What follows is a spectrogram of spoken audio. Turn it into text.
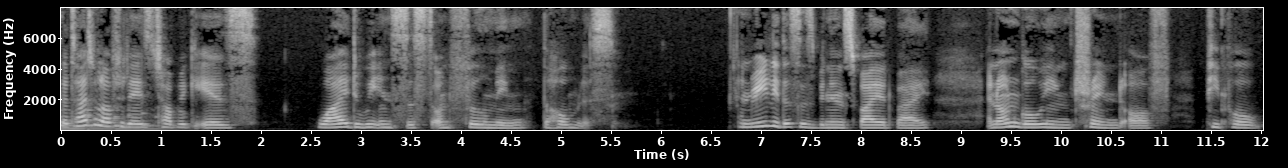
The title of today's topic is Why Do We Insist on Filming the Homeless? And really, this has been inspired by an ongoing trend of people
